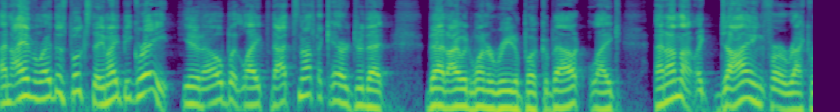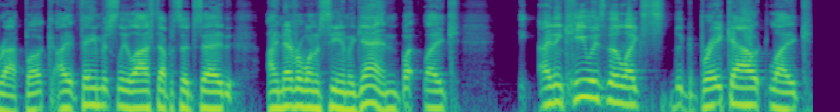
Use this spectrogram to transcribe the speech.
and I haven't read those books. They might be great, you know, but like that's not the character that that I would want to read a book about. Like, and I'm not like dying for a Rek-Rap book. I famously last episode said I never want to see him again, but like I think he was the like the breakout like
